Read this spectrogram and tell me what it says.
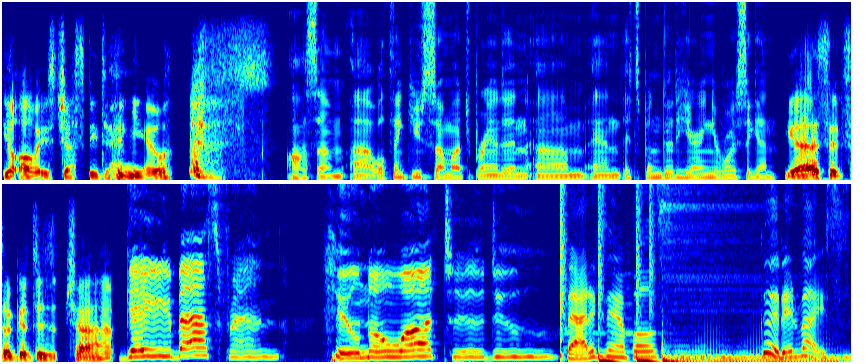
you'll always just be doing you. Awesome. Uh, well, thank you so much, Brandon. Um, and it's been good hearing your voice again. Yes, it's so good to chat. Gay best friend, he'll know what to do. Bad examples, good advice.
